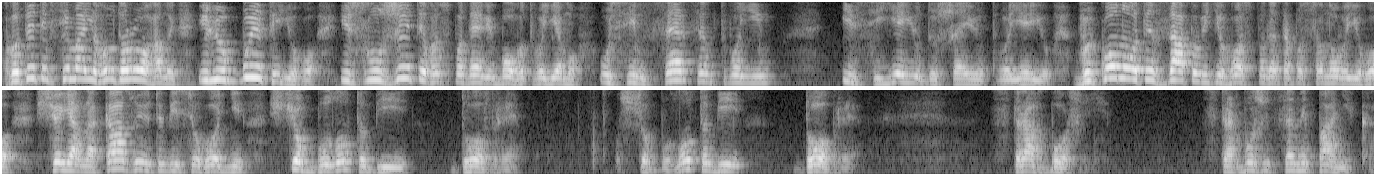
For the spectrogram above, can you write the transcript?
ходити всіма Його дорогами і любити Його, і служити Господеві Богу Твоєму усім серцем Твоїм і всією душею Твоєю, виконувати заповіді Господа та постанови Його, що я наказую тобі сьогодні, щоб було тобі добре. Щоб було тобі добре. Страх Божий. Страх Божий це не паніка.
